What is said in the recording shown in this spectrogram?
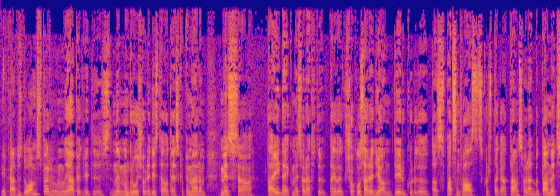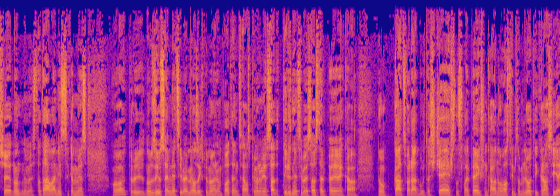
Ir kādas domas par? Nu, jā, piekrīt. Man grūti šobrīd iztēloties, ka, piemēram, ja mēs tā ideja, ka mēs varētu tagad šo klusā reģionu tirgu, kur tās 11 valstis, kuras tagad Trumps varētu būt pametis šeit, nu, mēs tā tālēni izsakamies, o, tur ir, nu, zivsaimniecībai milzīgs, piemēram, potenciāls, piemēram, ja sata tirdzniecībai savstarpēji, kā, nu, kāds varētu būt tas šķērslis, lai pēkšņi kāda no valstīm tam ļoti krasi, ja,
